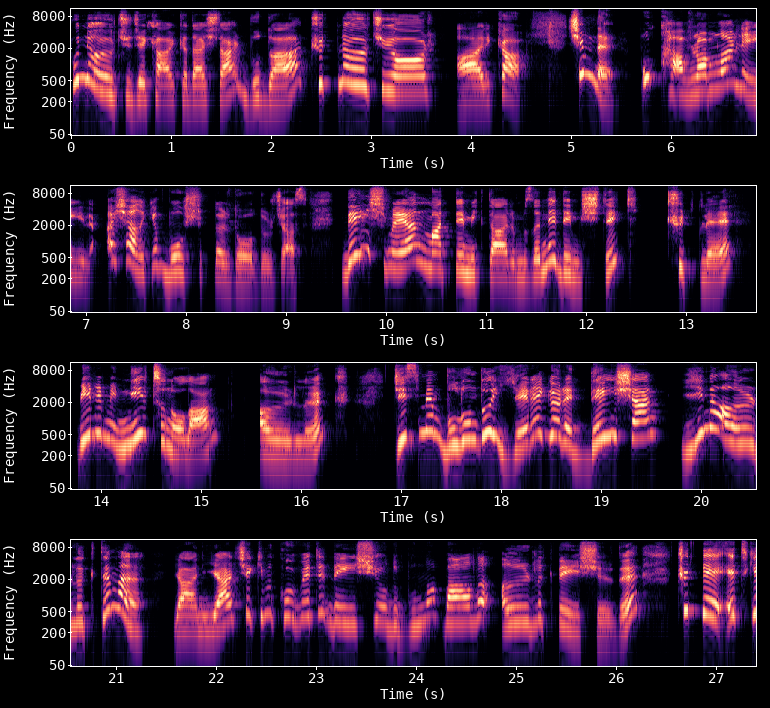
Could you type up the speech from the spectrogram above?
Bu ne ölçecek arkadaşlar? Bu da kütle ölçüyor. Harika. Şimdi bu kavramlarla ilgili aşağıdaki boşlukları dolduracağız. Değişmeyen madde miktarımıza ne demiştik? Kütle, birimi Newton olan ağırlık, cismin bulunduğu yere göre değişen yine ağırlık değil mi? Yani yer çekimi kuvveti değişiyordu. Buna bağlı ağırlık değişirdi. Kütleye etki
